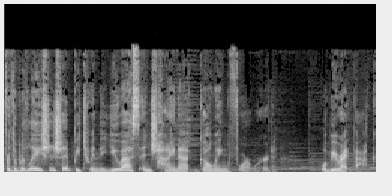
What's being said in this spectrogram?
for the relationship between the US and China going forward? We'll be right back.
